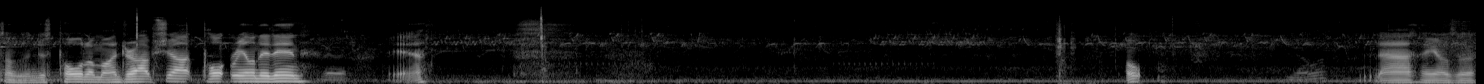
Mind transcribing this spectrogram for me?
Something just pulled on my drop shot, pull, reeling it in. Really? Yeah. Nah, I think it was a.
